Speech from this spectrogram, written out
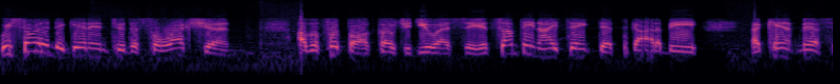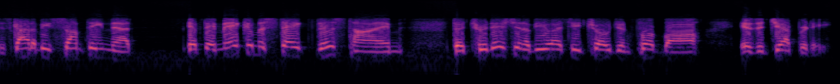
We started to get into the selection of a football coach at USC. It's something I think that's got to be a can't miss. It's got to be something that if they make a mistake this time, the tradition of USC Trojan football is a jeopardy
